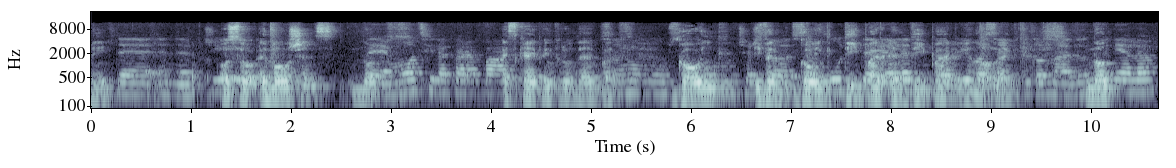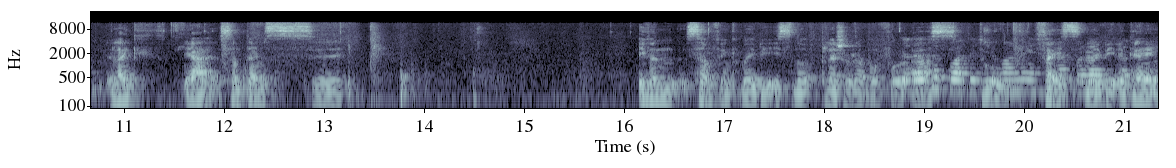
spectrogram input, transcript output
me. Also emotions, not emoțiile care apar, escaping from them, but să nu, să going even going deeper and deeper, you know, like intri tot mai adânc not- like yeah sometimes uh, even something maybe is not pleasurable for us to ceva nu este face maybe again.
